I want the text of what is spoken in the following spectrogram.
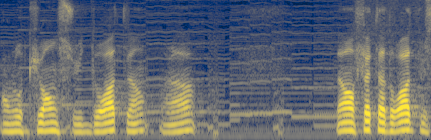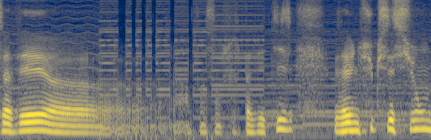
En l'occurrence, celui de droite, là. Voilà. Là, en fait, à droite, vous avez... Euh... Je ne pas de bêtises. Vous avez une succession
